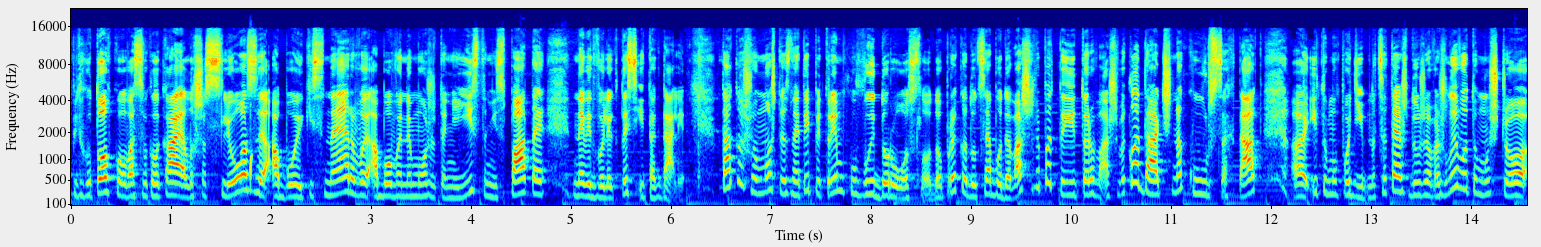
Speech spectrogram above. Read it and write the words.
підготовка у вас викликає лише сльози або якісь нерви, або ви не можете ні їсти, ні спати, не відволіктись і так далі. Також ви можете знайти підтримку ви дорослого. До прикладу, це буде ваш репетитор, ваш викладач на курсах, так і тому подібне. Це теж дуже важливо, тому що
